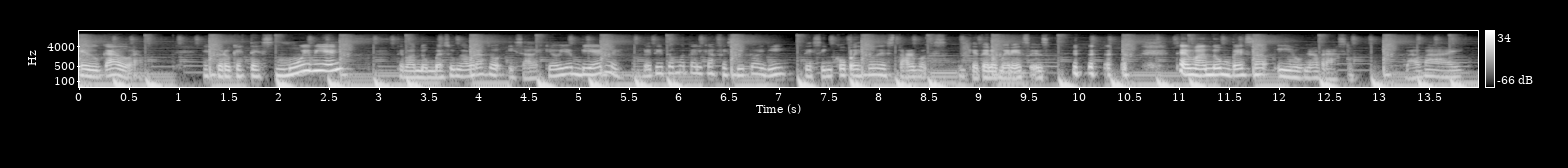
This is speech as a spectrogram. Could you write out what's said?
educadora. Espero que estés muy bien. Te mando un beso, un abrazo y sabes que hoy es viernes. Vete y tómate el cafecito allí de 5 pesos de Starbucks, que te lo mereces. te mando un beso y un abrazo. Bye bye.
